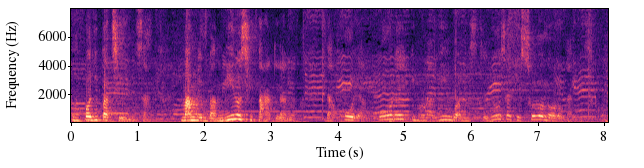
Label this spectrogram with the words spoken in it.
un po' di pazienza. Mamma e bambino si parlano da cuore a cuore in una lingua misteriosa che solo loro capiscono.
